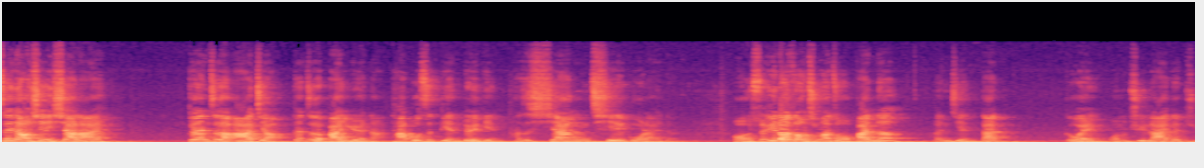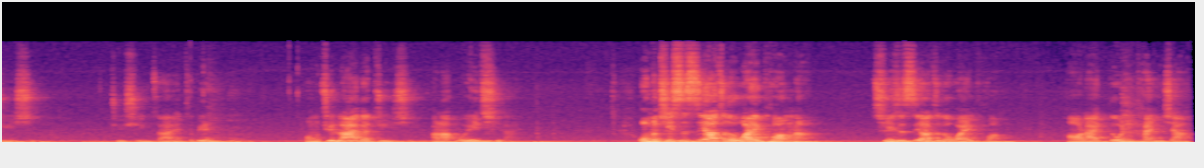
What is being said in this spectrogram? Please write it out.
这条线下来，跟这个 R 角跟这个半圆呐，它不是点对点，它是相切过来的，哦，所以遇到这种情况怎么办呢？很简单，各位，我们去拉一个矩形，矩形在这边，我们去拉一个矩形，把它围起来。我们其实是要这个外框啦，其实是要这个外框。好，来，各位你看一下。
